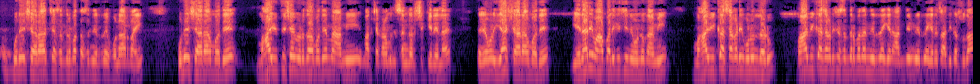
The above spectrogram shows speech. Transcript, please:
पण पुणे शहराच्या संदर्भात असा निर्णय होणार नाही. पुणे शहरामध्ये महायुतीच्या विरोधामध्ये आम्ही मागच्या काळामध्ये संघर्ष केलेला आहे. त्याच्यामुळे या शहरामध्ये येणारी महापालिकेची निवडणूक आम्ही महाविकास आघाडी म्हणून लढू. महाविकास आघाडीच्या संदर्भात निर्णय घेणं अंतिम निर्णय घेण्याचा अधिकार सुद्धा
